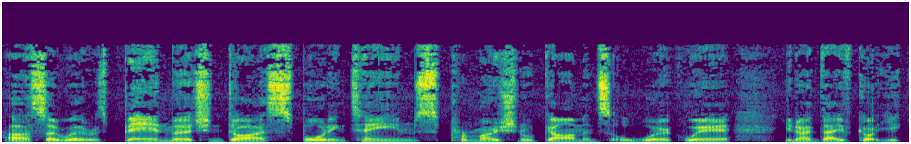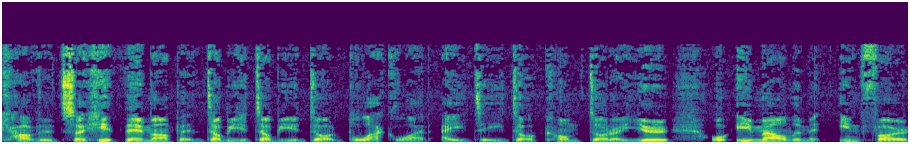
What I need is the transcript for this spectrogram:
Uh, so, whether it's band merchandise, sporting teams, promotional garments, or workwear, you know, they've got you covered. So hit them up at www.blacklightad.com.au or email them at info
